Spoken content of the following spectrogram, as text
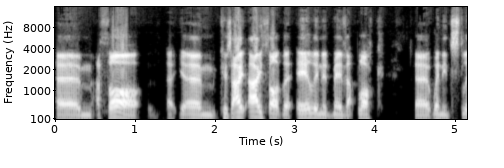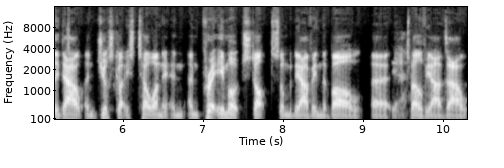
um, I thought because uh, um, I, I thought that Ayling had made that block. Uh, when he'd slid out and just got his toe on it and, and pretty much stopped somebody having the ball uh, yeah. 12 yards out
